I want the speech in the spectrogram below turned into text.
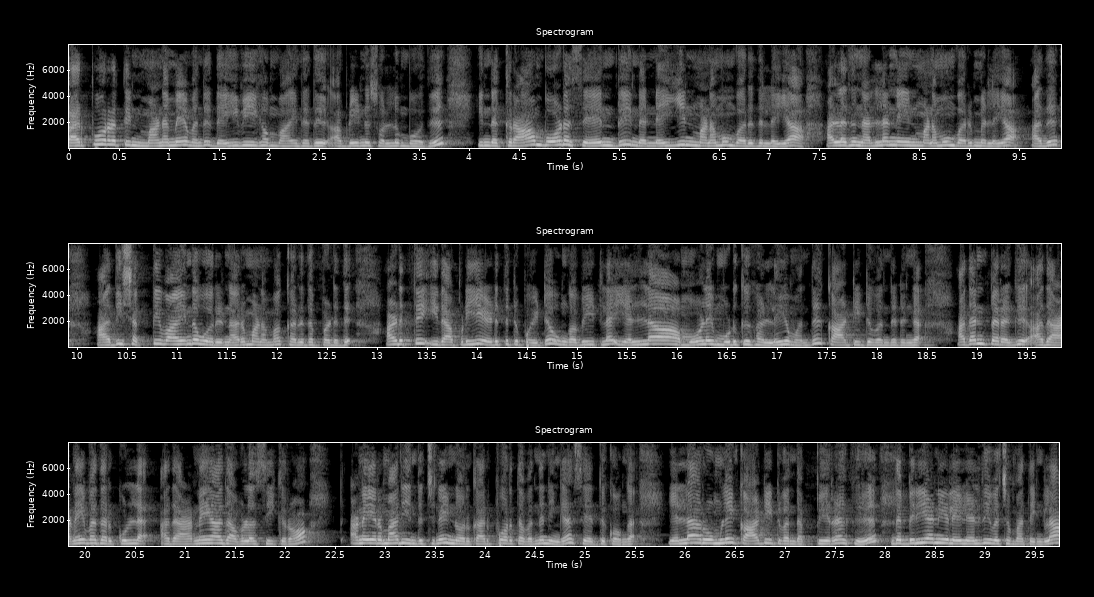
கற்பூரத்தின் மனமே வந்து தெய்வீகம் வாய்ந்தது அப்படின்னு சொல்லும்போது இந்த கிராம்போட சேர்ந்து இந்த நெய்யின் மனமும் வருது இல்லையா? அல்லது நல்லெண்ணெயின் மனமும் வரும் இல்லையா? அது அதிசக்தி வாய்ந்த ஒரு நறுமணமாக கருதப்படுது. அடுத்து இதை அப்படியே எடுத்துட்டு போயிட்டு உங்கள் வீட்டில் எல்லா மூளை முடுக்குகள்லையும் வந்து காட்டிட்டு வந்துடுங்க. அதன் பிறகு அது அணைவதற்குள்ள அது அணையாது அவ்வளோ சீக்கிரம். அணையிற மாதிரி இருந்துச்சுன்னா இன்னொரு கற்பூரத்தை வந்து நீங்கள் சேர்த்துக்கோங்க. எல்லா ரூம்லையும் காட்டிட்டு வந்த பிறகு இந்த பிரியாணி இலையில் எழுதி வச்சோம் பார்த்தீங்களா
